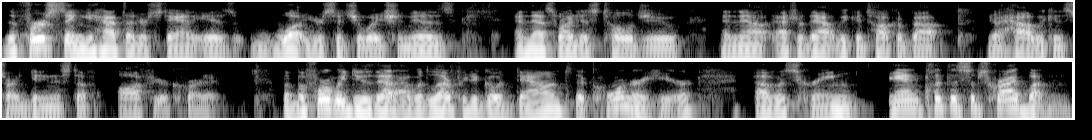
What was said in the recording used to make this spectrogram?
the first thing you have to understand is what your situation is. And that's what I just told you. And now after that, we can talk about you know how we can start getting this stuff off your credit. But before we do that, I would love for you to go down to the corner here of a screen and click the subscribe button.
